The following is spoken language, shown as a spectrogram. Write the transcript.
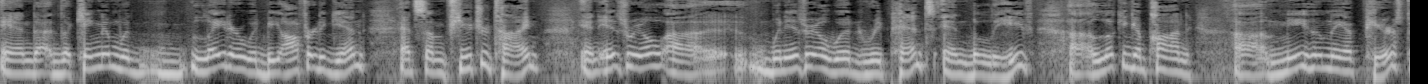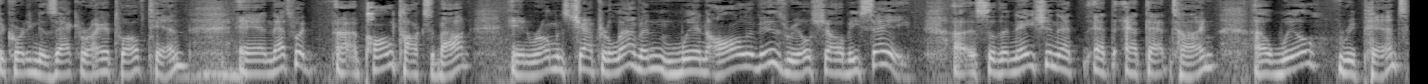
And uh, the kingdom would later would be offered again at some future time. And Israel, uh, when Israel would repent and believe, uh, looking upon uh, me whom they have pierced, according to Zechariah 12:10, and that's what uh, Paul talks about in Romans chapter 11, when all of Israel shall be saved. Uh, so the nation at at, at that time uh, will repent,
